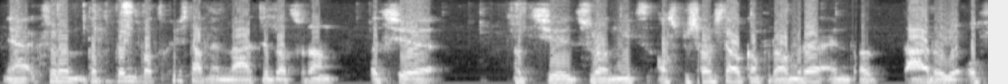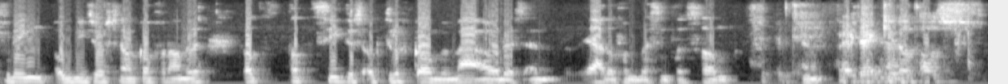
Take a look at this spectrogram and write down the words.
Ja, ik zou dan, dat punt wat Gustav net maakte, dat, ze dan, dat je, dat je zo dan niet als persoon snel kan veranderen en dat daardoor je opvoeding ook niet zo snel kan veranderen, dat, dat zie ik dus ook terugkomen bij mijn ouders. En ja, dat vond ik best interessant. En, denk je dat als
